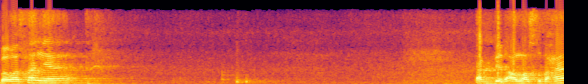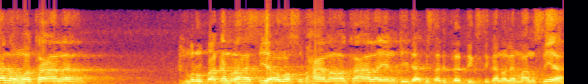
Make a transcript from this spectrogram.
bahwasanya takdir Allah Subhanahu wa taala merupakan rahasia Allah Subhanahu wa taala yang tidak bisa diprediksikan oleh manusia.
